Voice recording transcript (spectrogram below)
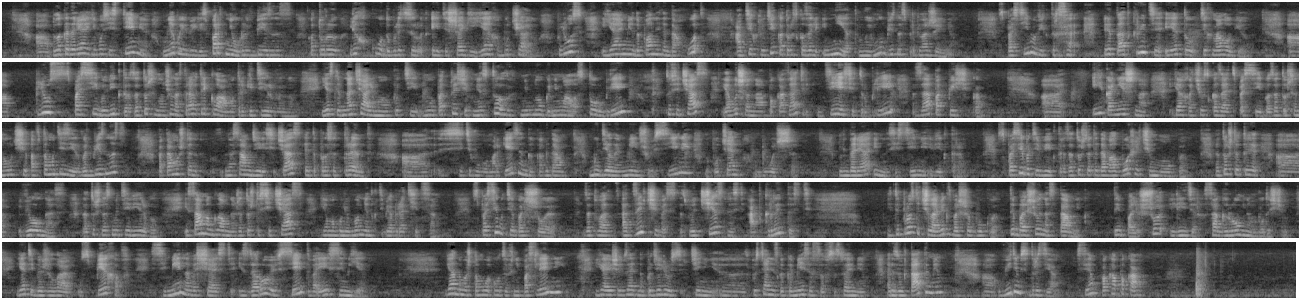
А, благодаря его системе у меня появились партнеры в бизнес, которые легко дублицируют эти шаги, я их обучаю. Плюс я имею дополнительный доход от тех людей, которые сказали «нет» моему бизнес-предложению. Спасибо, Виктор, за это открытие и эту технологию. Плюс спасибо, Виктор, за то, что научил настраивать рекламу таргетированную. Если в начале моего пути мой подписчик мне стоил ни много ни мало 100 рублей, то сейчас я вышла на показатель 10 рублей за подписчика. А, и, конечно, я хочу сказать спасибо за то, что научил автоматизировать бизнес, потому что на самом деле сейчас это просто тренд а, сетевого маркетинга, когда мы делаем меньше усилий, но получаем больше, благодаря именно системе Виктора. Спасибо тебе, Виктор, за то, что ты давал больше, чем мог бы, за то, что ты а, вел нас, за то, что нас мотивировал. И самое главное, за то, что сейчас я могу в любой момент к тебе обратиться. Спасибо тебе большое за твою отзывчивость, за твою честность, открытость и ты просто человек с большой буквы. Ты большой наставник. Ты большой лидер с огромным будущим. Я тебе желаю успехов, семейного счастья и здоровья всей твоей семье. Я думаю, что мой отзыв не последний. Я еще обязательно поделюсь в течение, э, спустя несколько месяцев со своими результатами. Э, увидимся, друзья. Всем пока-пока.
